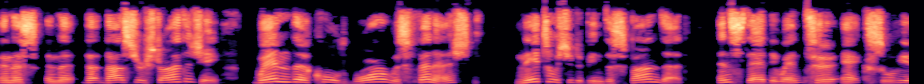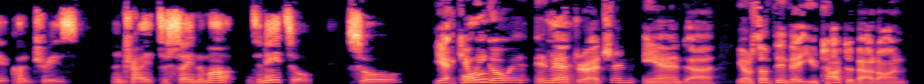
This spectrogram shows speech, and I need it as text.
in this, in the, that, that's your strategy. When the Cold War was finished, NATO should have been disbanded. Instead, they went to ex-Soviet countries and tried to sign them up to NATO. So yeah, can we go in, in yeah. that direction? And uh, you know, something that you talked about on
